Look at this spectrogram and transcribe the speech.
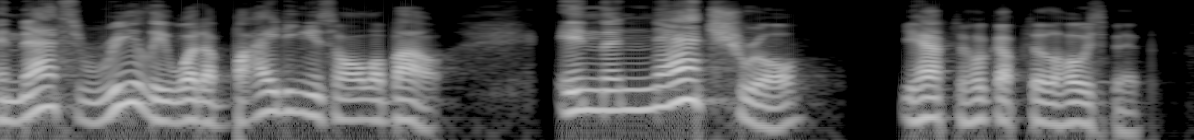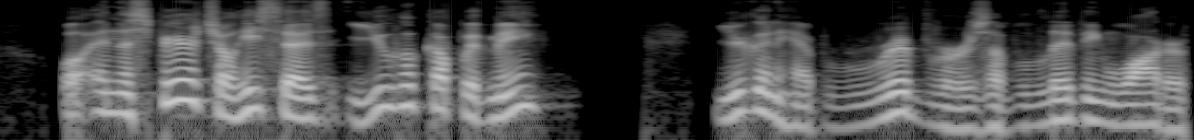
And that's really what abiding is all about. In the natural, you have to hook up to the hose bib. Well, in the spiritual, he says, You hook up with me, you're going to have rivers of living water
